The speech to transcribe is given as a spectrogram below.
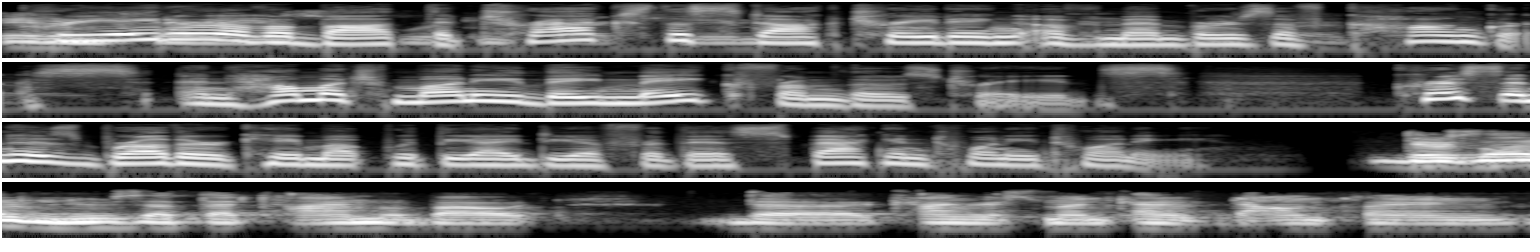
eight creator of a bot that tracks the stock um, trading of members of Congress and how much money they make from those trades. Chris and his brother came up with the idea for this back in 2020. There was a lot of news at that time about the congressmen kind of downplaying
